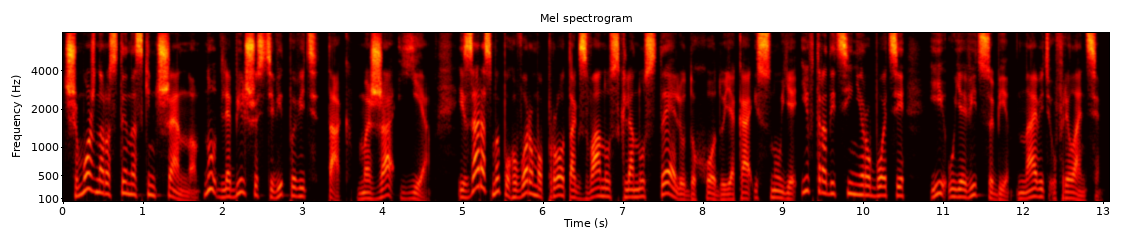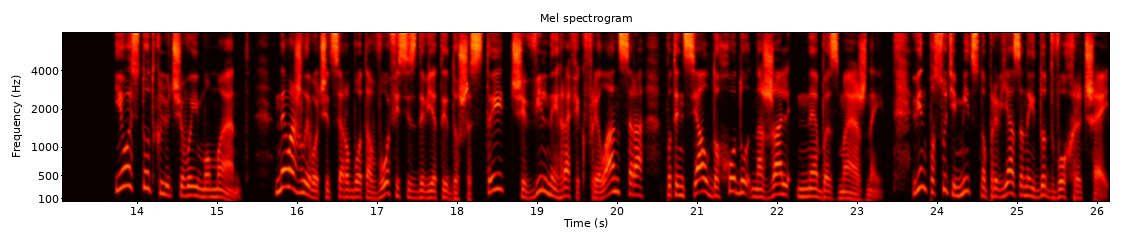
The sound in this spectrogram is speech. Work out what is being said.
Чи можна рости нескінченно? Ну, для більшості відповідь так, межа є. І зараз ми поговоримо про так звану скляну стелю доходу, яка існує і в традиційній роботі, і уявіть собі, навіть у фрілансі. І ось тут ключовий момент. Неважливо, чи це робота в офісі з 9 до 6, чи вільний графік фрілансера, потенціал доходу, на жаль, не безмежний. Він, по суті, міцно прив'язаний до двох речей.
